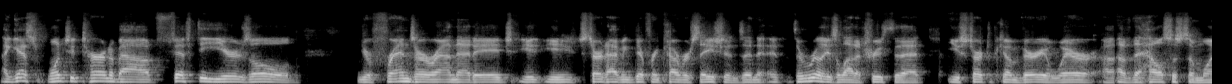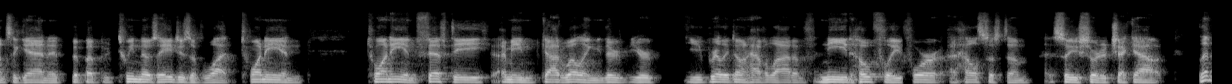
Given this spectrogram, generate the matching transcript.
I guess once you turn about 50 years old, your friends are around that age, you, you start having different conversations. And it, there really is a lot of truth to that. You start to become very aware uh, of the health system once again. It, but, but between those ages of what, 20 and 20 and 50, I mean, God willing, there you're you really don't have a lot of need, hopefully, for a health system. So you sort of check out. Let,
